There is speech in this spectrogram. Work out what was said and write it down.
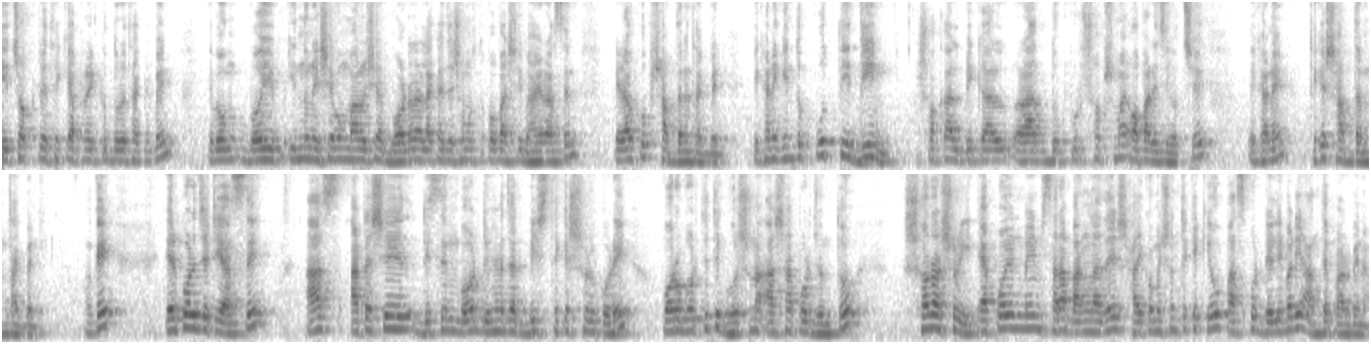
এই চক্রে থেকে আপনারা একটু দূরে থাকবেন। এবং বই ইন্দোনেশিয়া এবং মালয়েশিয়ার বর্ডার এলাকায় যে সমস্ত প্রবাসী ভাইরা আছেন, এরাও খুব সাবধানে থাকবেন। এখানে কিন্তু প্রতিদিন সকাল, বিকাল, রাত, দুপুর সবসময় অপারেজি হচ্ছে। এখানে থেকে সাবধানে থাকবেন ওকে এরপরে যেটি আছে, আজ আঠাশে ডিসেম্বর দু হাজার বিশ থেকে শুরু করে পরবর্তীতে ঘোষণা আসা পর্যন্ত সরাসরি অ্যাপয়েন্টমেন্ট ছাড়া বাংলাদেশ হাইকমিশন থেকে কেউ পাসপোর্ট ডেলিভারি আনতে পারবে না।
